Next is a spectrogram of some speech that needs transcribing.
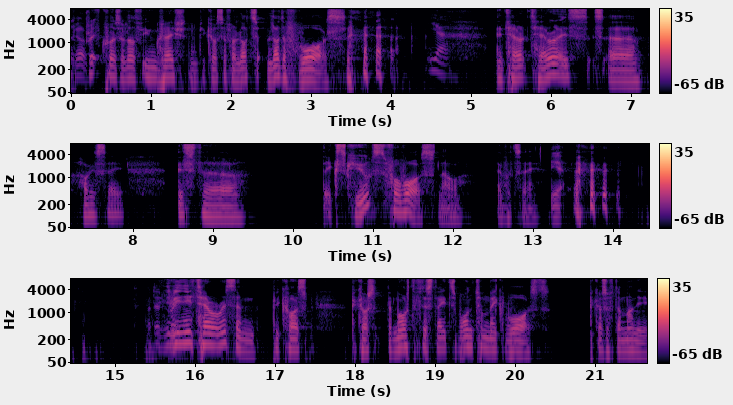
Yeah, of course, a lot of immigration because of a lot, lot of wars. Yeah. and terror, terror is, is, uh, how you say, is the, the excuse for wars now. I would say. Yeah. But We need terrorism because because the most of the states want to make wars. because of the money.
